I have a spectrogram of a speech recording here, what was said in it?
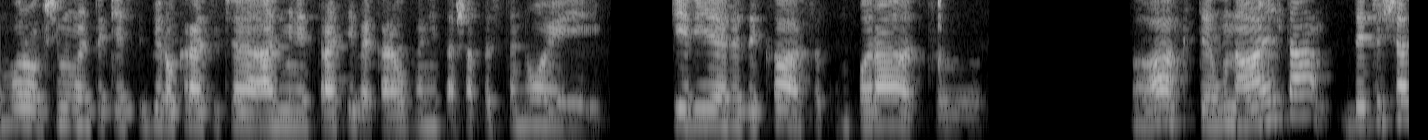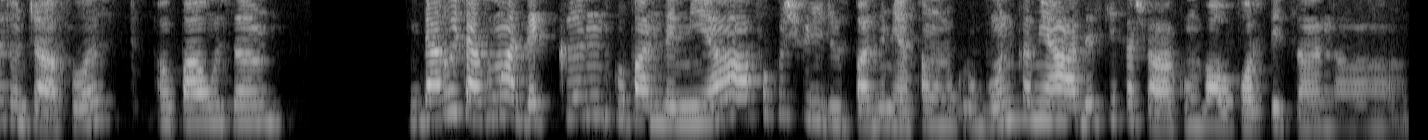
mă rog, și multe chestii birocratice, administrative care au venit așa peste noi, chiriere de casă, cumpărat, uh, acte, una alta. Deci și atunci a fost o pauză. Dar uite, acum, de când cu pandemia, a făcut și pandemia asta un lucru bun, că mi-a deschis așa cumva o portiță în, uh,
